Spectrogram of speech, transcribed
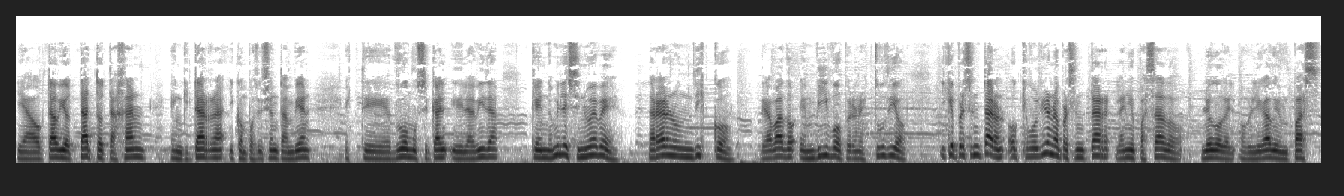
y a Octavio Tato Taján en guitarra y composición también. Este dúo musical y de la vida que en 2019 largaron un disco grabado en vivo pero en estudio y que presentaron o que volvieron a presentar el año pasado luego del obligado impas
